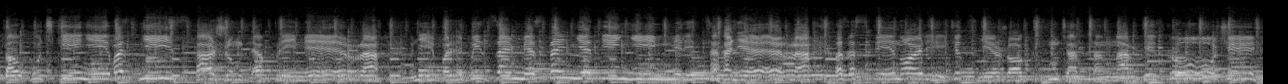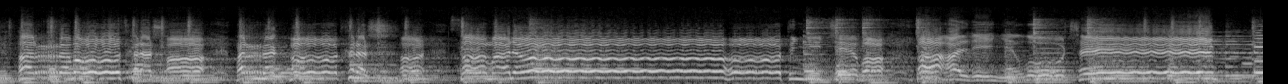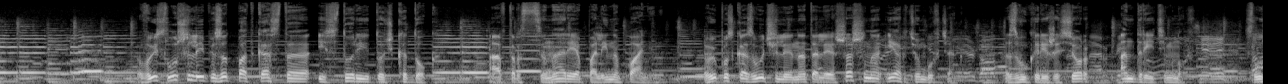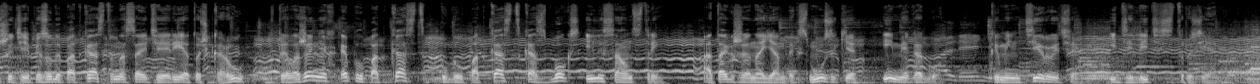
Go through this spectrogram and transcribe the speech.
толкучки, ни возни, скажем для примера. Ни борьбы за место нет и ни милиционера. За спиной летит снежок, мчатся нарты круче. Паровоз хорошо, пароход хорошо, самолет ничего, а олени лучше. Вы слушали эпизод подкаста «Истории.док». Автор сценария Полина Панин. Выпуск озвучили Наталья Шашина и Артем Буфтяк. Звукорежиссер Андрей Темнов. Слушайте эпизоды подкаста на сайте ria.ru, в приложениях Apple Podcast, Google Podcast, CastBox или SoundStream, а также на Яндекс Музыке и Мегаго. Комментируйте и делитесь с друзьями.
